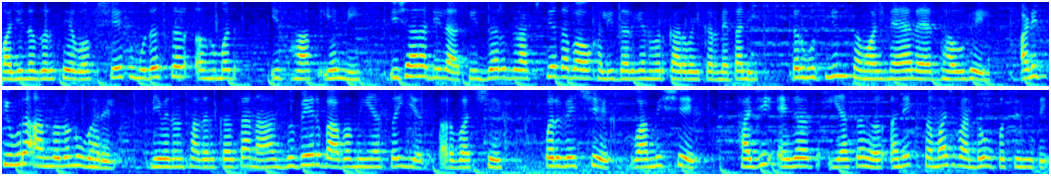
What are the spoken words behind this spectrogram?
माजी नगरसेवक शेख मुदस्सर अहमद इसहाक यांनी इशारा दिला की जर राजकीय दबावाखाली दर्ग्यांवर कारवाई करण्यात आली तर मुस्लिम समाज न्यायालयात धाव घेईल आणि तीव्र आंदोलन उभारेल. निवेदन सादर करताना जुबेर बाबा मिया सय्यद अरबाज शेख परवेज शेख वामी शेख हाजी एजाज यासह अनेक समाज बांधव उपस्थित होते.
